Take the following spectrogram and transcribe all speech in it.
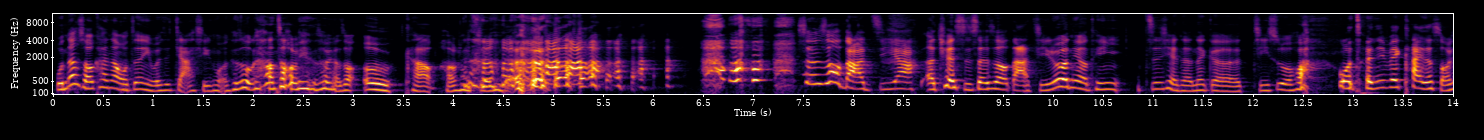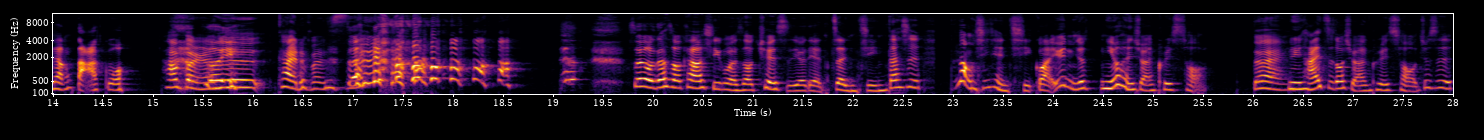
我那时候看到我真的以为是假新闻，可是我看到照片的时候想说，哦靠，好像是真的。深受打击啊！呃，确实深受打击。如果你有听之前的那个集数的话，我曾经被凯的手枪打过。他本人是凯的粉丝，所以我那时候看到新闻的时候，确实有点震惊。但是那种心情很奇怪，因为你就你又很喜欢 Crystal，对，女孩子都喜欢 Crystal，就是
